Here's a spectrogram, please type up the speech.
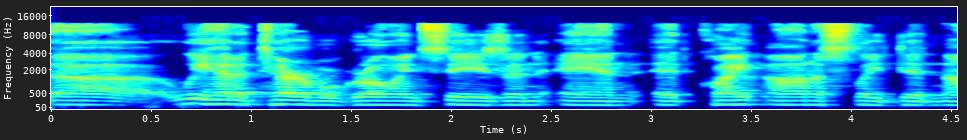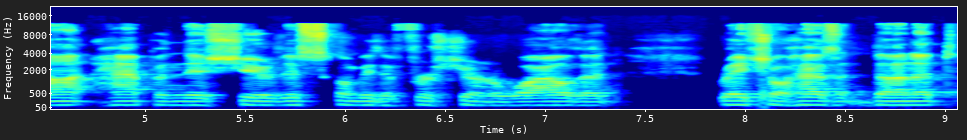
uh, we had a terrible growing season, and it quite honestly did not happen this year. This is going to be the first year in a while that Rachel hasn't done it,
